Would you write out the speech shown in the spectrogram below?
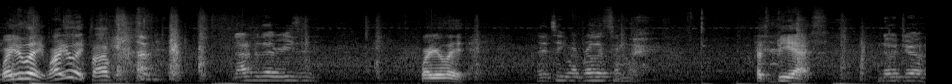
Why are you late? Why are you late, Bob? Not for that reason. Why are you late? I had to take my brother somewhere. That's BS. No joke.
